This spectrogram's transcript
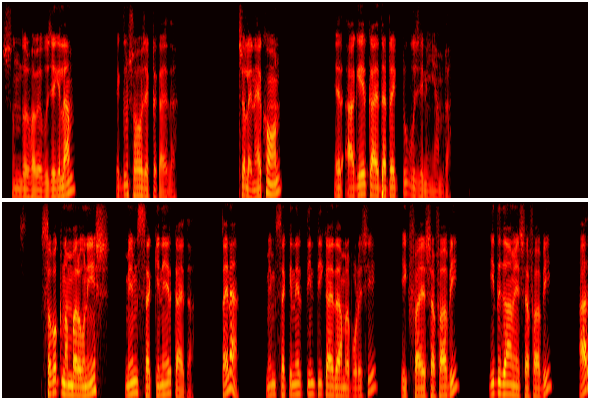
সুন্দরভাবে বুঝে গেলাম। একদম সহজ একটা কায়দা। চলেন এখন এর আগের কায়দাটা একটু বুঝে নিই আমরা। সবক নাম্বার উনিশ, মিম সাকিনের কায়দা, তাই না? মিম সাকিনের তিনটি কায়দা আমরা পড়েছি। ইকফায়ে সাফাবি ইদগামে সাফাবি আর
